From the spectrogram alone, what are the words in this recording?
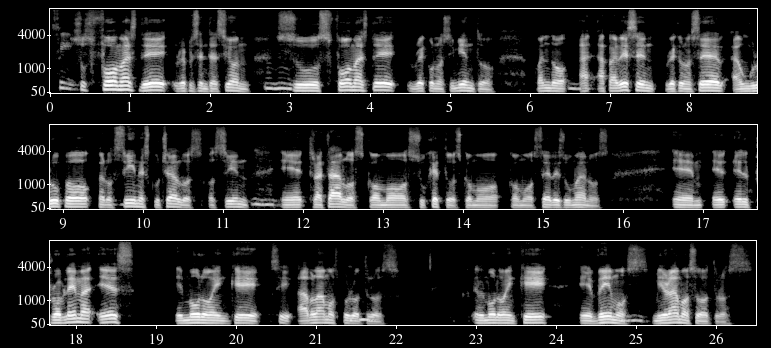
Sus formas de representación, sus formas de reconocimiento, cuando aparecen reconocer a un grupo, pero sin escucharlos o sin eh, tratarlos como sujetos, como, como seres humanos. Em, el, problema es el modo en que, sí, hablamos por otros, el modo en que eh, vemos, miramos a otros.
